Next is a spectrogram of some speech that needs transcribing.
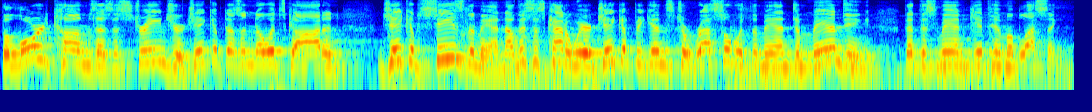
the Lord comes as a stranger. Jacob doesn't know it's God, and Jacob sees the man. Now, this is kind of weird. Jacob begins to wrestle with the man, demanding that this man give him a blessing.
